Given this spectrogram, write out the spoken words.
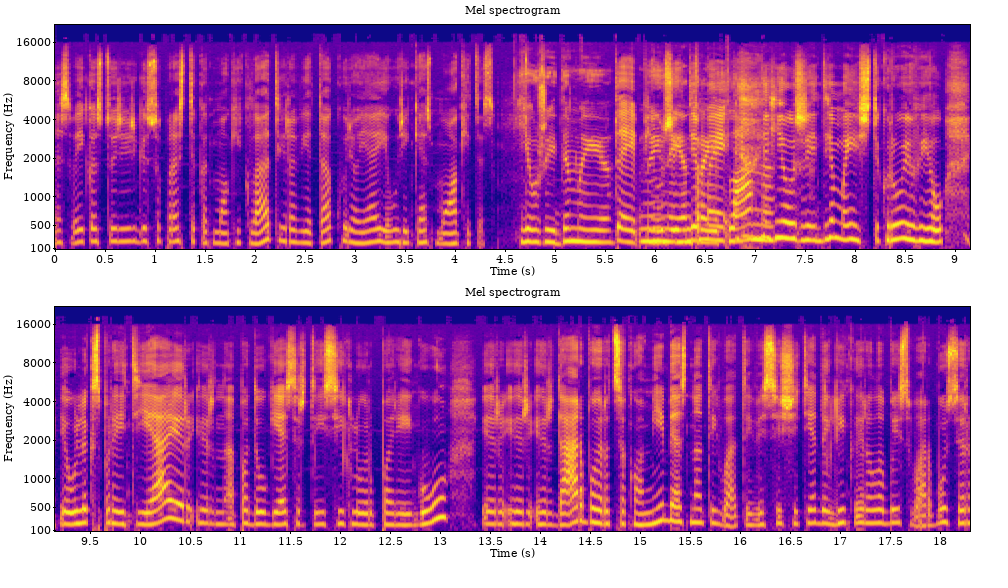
Nes vaikas turi irgi suprasti, kad mokykla tai yra vieta, kurioje jau reikės mokytis. Jau žaidimai. Taip, jau žaidimai, jau žaidimai iš tikrųjų jau, jau liks praeitie ir, ir na, padaugės ir taisyklių, ir pareigų, ir, ir, ir darbo, ir atsakomybės, na tai va, tai visi šitie dalykai yra labai svarbus ir,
